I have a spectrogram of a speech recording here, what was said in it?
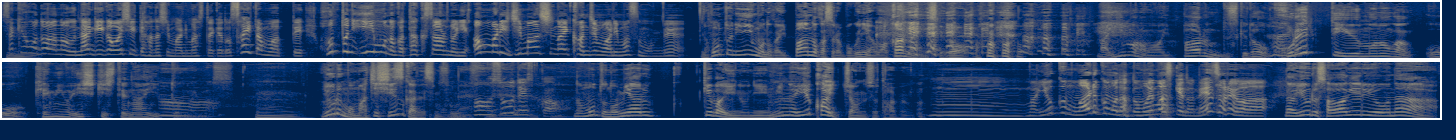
先ほどあのうなぎが美味しいって話もありましたけど埼玉って本当にいいものがたくさんあるのにあんまり自慢しない感じもありますもんね。本当にいいものがいっぱいあるのかすら僕には分かんないんですけど。まあいいものはいっぱいあるんですけど、はい、これっていうものがを県民は意識してないと思います。うん、夜も街静かですもんね。あそうですか。もっと飲み歩けばいいのにみんな家帰っちゃうんですよ多分。うんまあ良くも悪くもだと思いますけどね それは。だから夜騒げるような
